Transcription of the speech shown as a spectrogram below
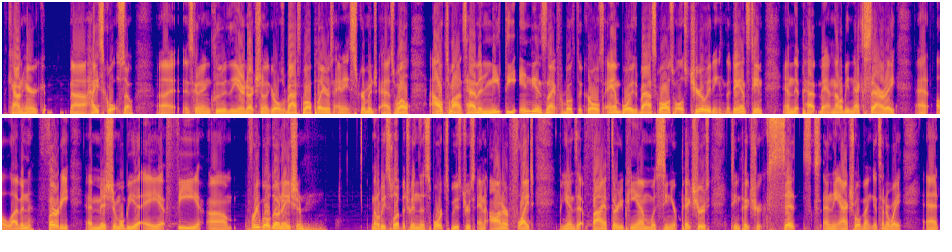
The Conajohara uh, High School. So uh, it's going to include the introduction of the girls basketball players and a scrimmage as well. Altamont's having meet the Indians night for both the girls and boys basketball, as well as cheerleading, the dance team, and the pep band. That'll be next Saturday at 11:30. Admission will be a fee um, free will donation. That'll be split between the Sports Boosters and Honor Flight. Begins at 5:30 p.m. with senior pictures, team picture six, and the actual event gets underway at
